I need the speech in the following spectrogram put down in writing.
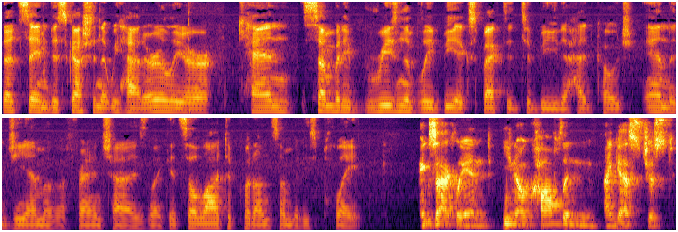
that same discussion that we had earlier. Can somebody reasonably be expected to be the head coach and the GM of a franchise? Like, it's a lot to put on somebody's plate. Exactly. And, you know, Coughlin, I guess, just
